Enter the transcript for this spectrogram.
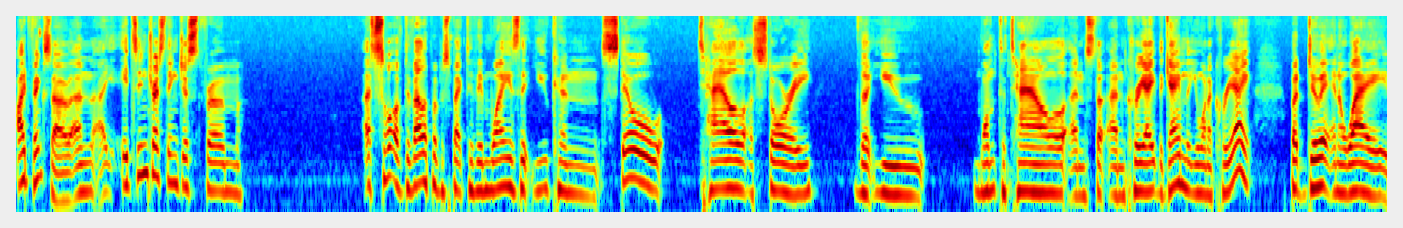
I'd think so, and I, it's interesting just from a sort of developer perspective in ways that you can still tell a story that you want to tell and st- and create the game that you want to create, but do it in a way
